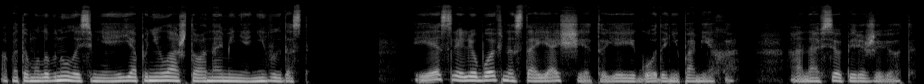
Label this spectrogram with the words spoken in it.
а потом улыбнулась мне, и я поняла, что она меня не выдаст. «Если любовь настоящая, то ей и годы не помеха. Она все переживет,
